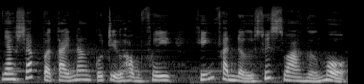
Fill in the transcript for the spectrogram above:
nhan sắc và tài năng của Triệu Hồng Phi khiến fan nữ suýt xoa ngưỡng mộ.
